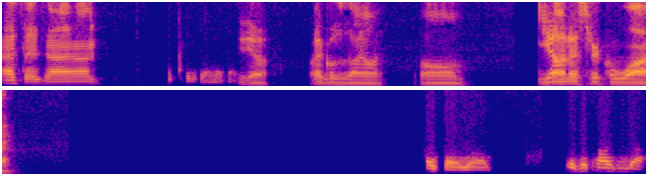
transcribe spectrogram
I'd, I'd say Zion. Zion. Yeah, I go Zion. Um, Giannis or Kawhi. Okay, well, if we're talking about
